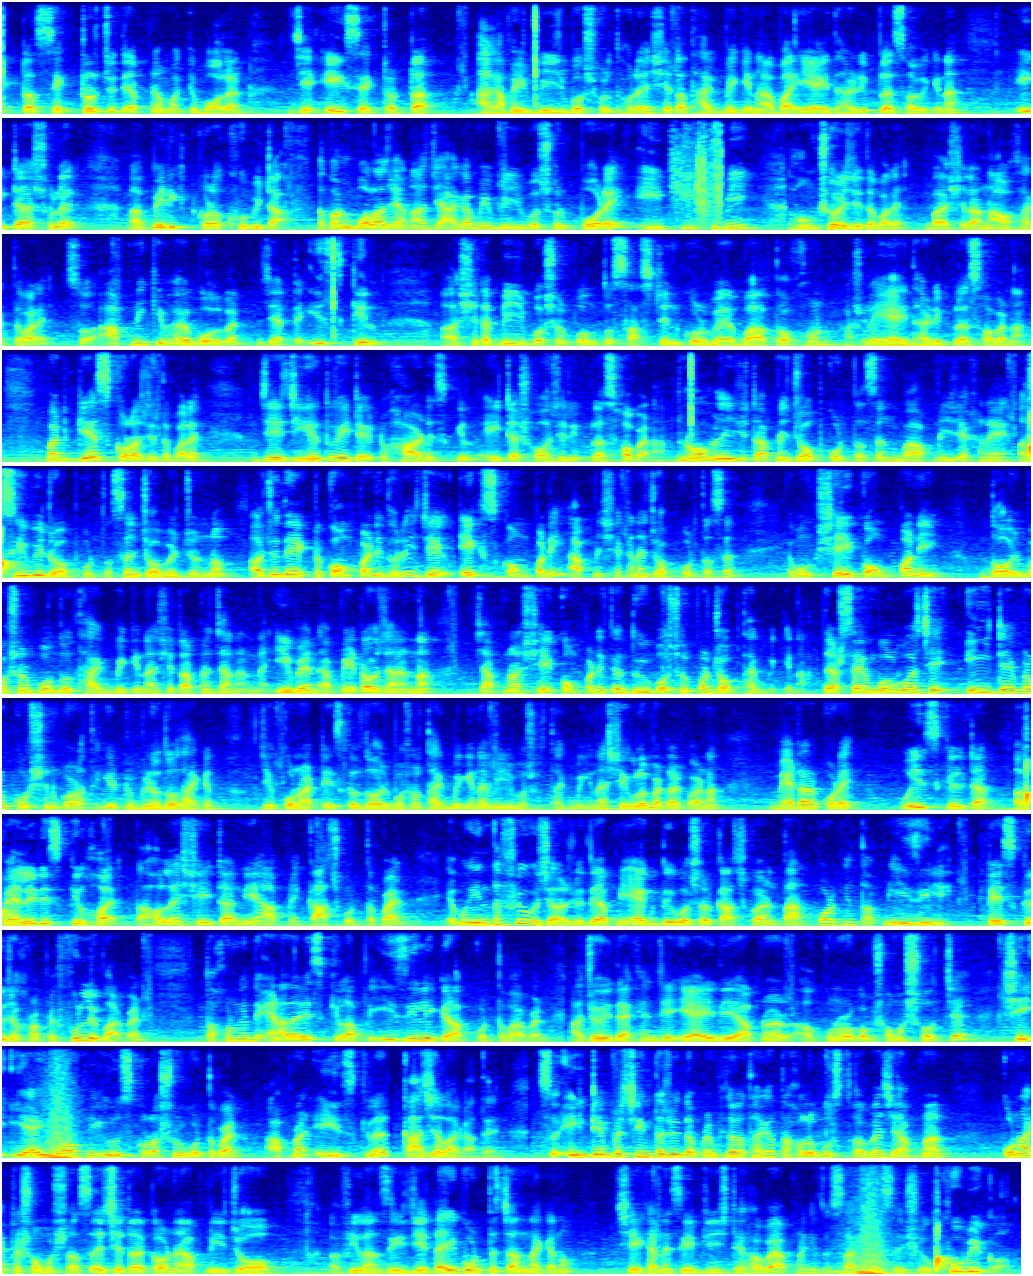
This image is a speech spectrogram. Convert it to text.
একটা সেক্টর যদি আপনি আমাকে বলেন যে এই সেক্টরটা আগামী বিশ বছর ধরে সেটা থাকবে কিনা বা এআই দ্বারা রিপ্লেস হবে কিনা, এইটা আসলে প্রেডিক্ট করা খুবই টাফ কারণ বলা যায় না যে আগামী বিশ বছর পরে এই পৃথিবী ধ্বংস হয়ে যেতে পারে বা সেটা নাও থাকতে পারে। সো আপনি কীভাবে বলবেন যে একটা স্কিল সেটা বিশ বছর পর্যন্ত সাস্টেন করবে বা তখন আসলে এআই ধার রিপ্লেস হবে না। বাট গেস করা যেতে পারে যে যেহেতু এটা একটু হার্ড স্কিল এইটা সহজে রিপ্লেস হবে না। নর্মালি যেটা আপনি জব করতেছেন বা আপনি যেখানে সিভি ড্রপ করতেছেন জবের জন্য, আর যদি একটা কোম্পানি ধরি যে এক্স কোম্পানি আপনি সেখানে জব করতেছেন এবং সেই কোম্পানি দশ বছর পর্যন্ত থাকবে কিনা সেটা আপনি জানেন না। ইভেন আপনি এটাও জানেন না যে আপনার সেই কোম্পানিতে দুই বছর পর জব থাকবে কিনা। দ্যাটস আমি বলব যে এই টাইপের কোশ্চেন করা থেকে একটু বিরত থাকেন যে কোনো একটা স্কিল দশ বছর থাকবে কিনা, বিশ বছর থাকবে কিনা সেগুলো ম্যাটার করে না। ম্যাটার করে ওই স্কিলটা ভ্যালিড স্কিল হয় তাহলে সেইটা নিয়ে আপনি কাজ করতে পারেন এবং ইন দ্য ফিউচার যদি আপনি এক দুই বছর কাজ করেন তারপর কিন্তু আপনি ইজিলি একটা স্কিল যখন আপনি ফুললি পারবেন তখন কিন্তু অ্যানাদার স্কিল আপনি ইজিলি গ্রাপ করতে পারবেন। আর যদি দেখেন যে এআই দিয়ে আপনার কোনো রকম সমস্যা হচ্ছে, সেই এআইটাও আপনি ইউজ করা শুরু করতে পারেন আপনার এই স্কিলের কাজে লাগাতে। সো এই টাইপের চিন্তা যদি আপনার ভিতরে থাকে, তাহলে বুঝতে হবে যে আপনার কোনো একটা সমস্যা আছে সেটার কারণে আপনি জব ফ্রিলান্সিং যেটাই করতে চান না কেন, সেখানে সেই জিনিসটাই হবে, আপনার কিন্তু সাকসেস রেশিও খুবই কম।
